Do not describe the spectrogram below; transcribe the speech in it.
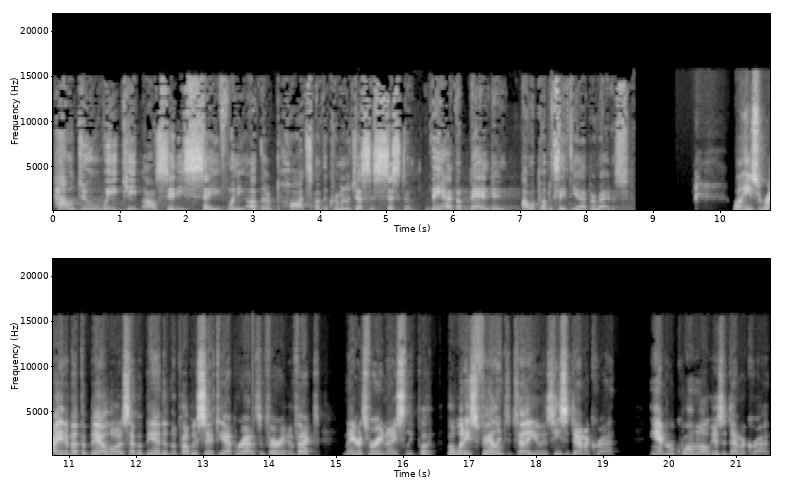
How do we keep our city safe when the other parts of the criminal justice system they have abandoned our public safety apparatus? Well, he's right about the bail laws have abandoned the public safety apparatus. In, fact, Mayor, it's very nicely put. But what he's failing to tell you is he's a Democrat. Andrew Cuomo is a Democrat.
